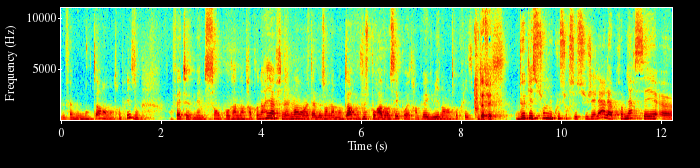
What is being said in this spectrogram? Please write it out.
le fameux mentor en entreprise. En fait, même sans programme d'entrepreneuriat, finalement, tu as besoin d'un mentor juste pour avancer, pour être un peu aiguillé dans l'entreprise. Tout à fait. Deux questions du coup sur ce sujet-là. La première, c'est euh,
